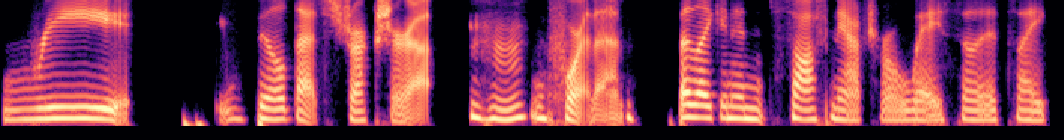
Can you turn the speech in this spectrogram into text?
rebuild that structure up Mm-hmm. for them. But like in a soft natural way so it's like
